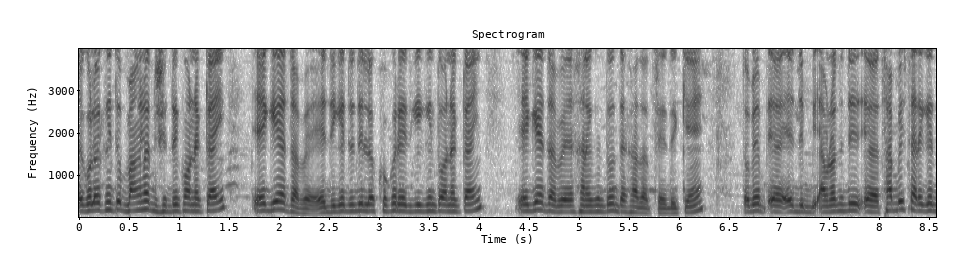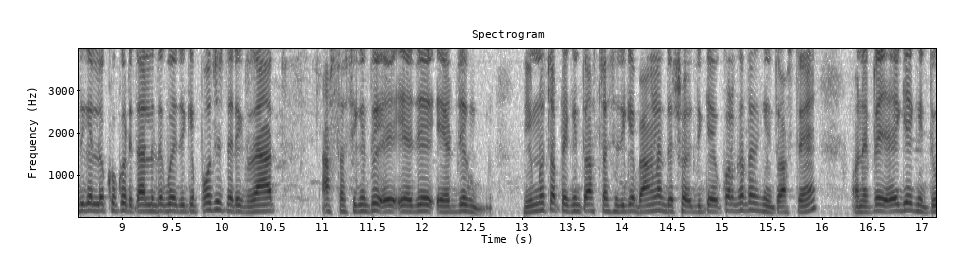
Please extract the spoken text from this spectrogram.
এগুলো কিন্তু বাংলাদেশের দিকে অনেকটাই এগিয়ে যাবে। এদিকে যদি লক্ষ্য করি, এদিকে কিন্তু অনেকটাই এগিয়ে যাবে, এখানে কিন্তু দেখা যাচ্ছে এদিকে। তবে আমরা যদি ছাব্বিশ তারিখের দিকে লক্ষ্য করি, তাহলে দেখব এদিকে পঁচিশ তারিখ রাত আস্তে আস্তে কিন্তু এই যে, এর যে নিম্নচাপটা কিন্তু আস্তে আস্তে দিকে বাংলাদেশ দিকে কলকাতায় কিন্তু আসতে অনেকটা এগিয়ে কিন্তু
